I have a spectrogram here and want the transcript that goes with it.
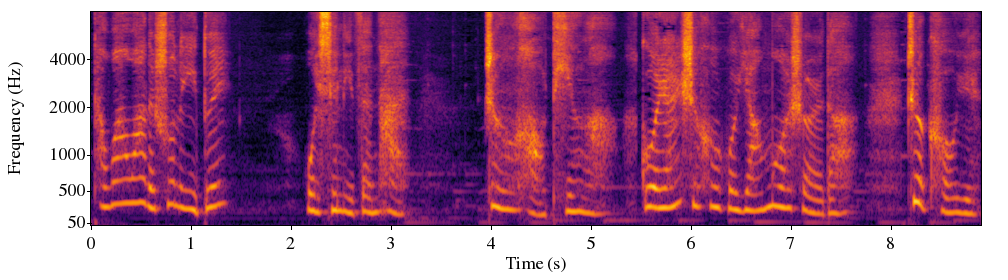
他哇哇的说了一堆，我心里赞叹：“真好听啊！果然是喝过洋墨水的，这口语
